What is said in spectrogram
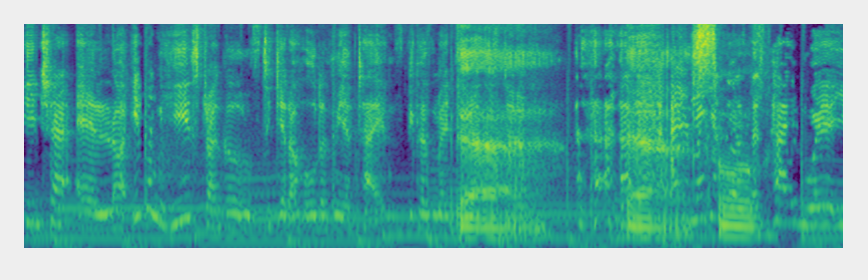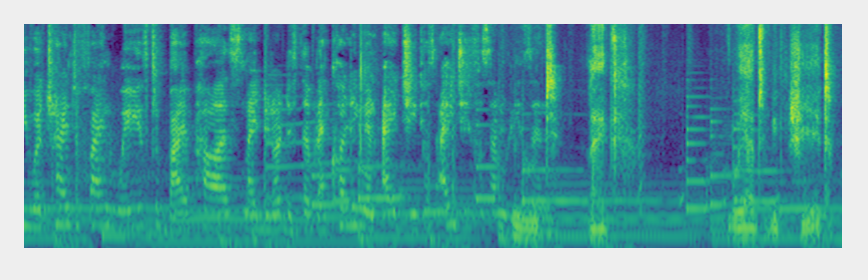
feature a lot. Even he struggles to get a hold of me at times because my Do yeah. yeah, I remember so... there was that time where you were trying to find ways to bypass my do not disturb, like calling me on IG, because IG for some reason. Like, we have to be creative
